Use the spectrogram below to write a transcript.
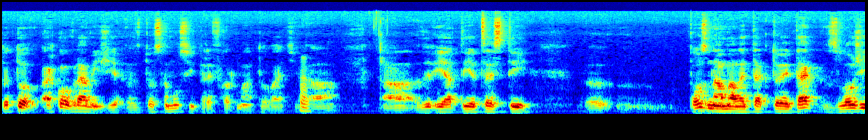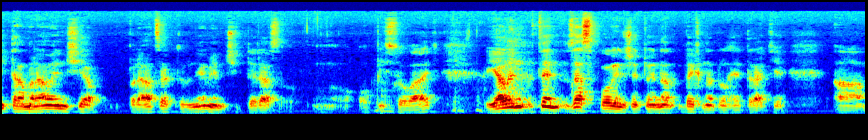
toto, ako vravíš, to sa musí preformátovať. Hm. A, a ja tie cesty e, poznám, ale tak to je tak zložitá mravenčia práca, ktorú neviem, či teraz opisovať. Ja len ten zase poviem, že to je na, beh na dlhé trate. A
